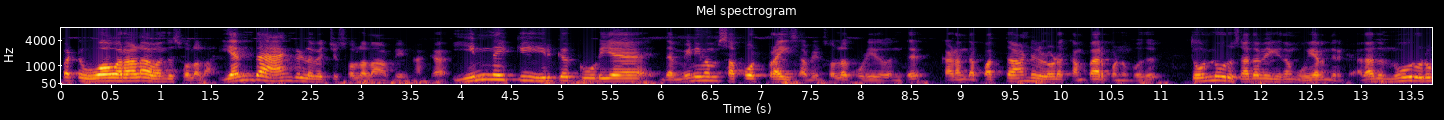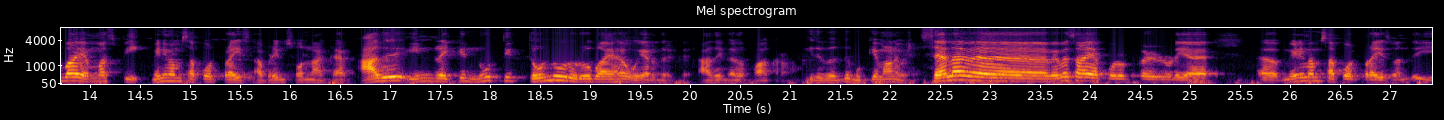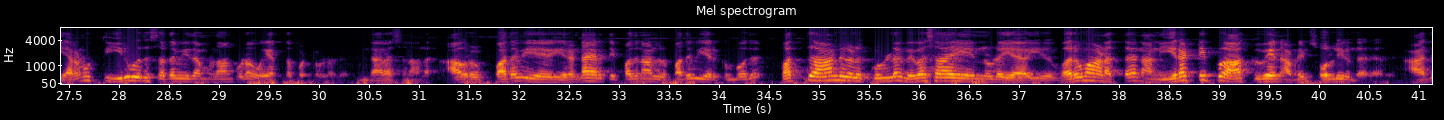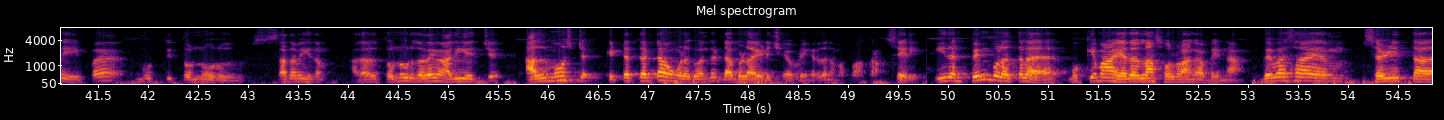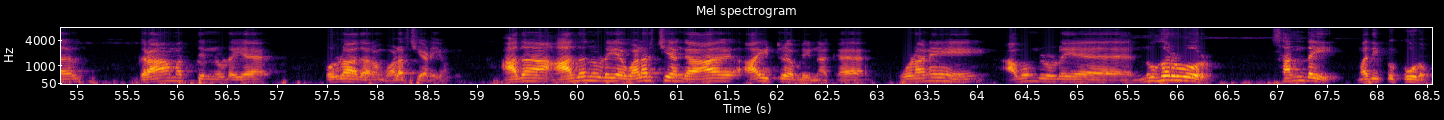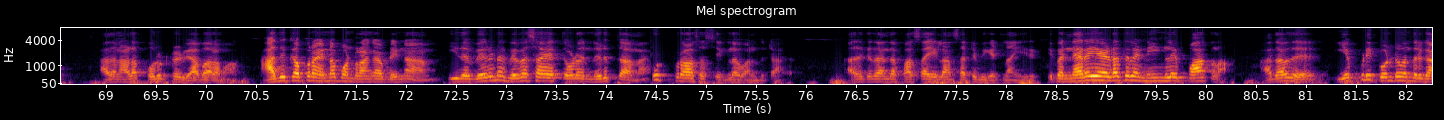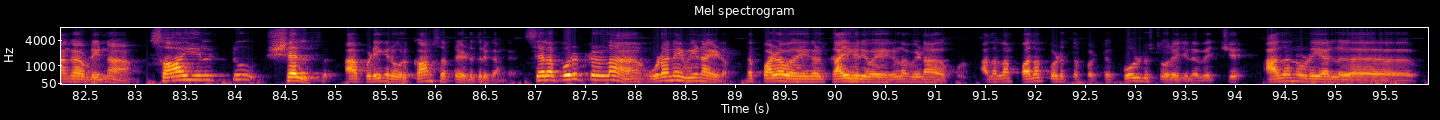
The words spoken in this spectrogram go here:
பட் ஓவராலாக வந்து சொல்லலாம். எந்த ஆங்கிளில் வச்சு சொல்லலாம் அப்படின்னாக்கா இன்னைக்கு இருக்கக்கூடிய இந்த மினிமம் சப்போர்ட் ப்ரைஸ் அப்படின்னு சொல்லக்கூடியது வந்து கடந்த பத்து ஆண்டுகளோட கம்பேர் பண்ணும்போது தொண்ணூறு சதவிகிதம் உயர்ந்திருக்கு. அதாவது நூறு ரூபாய் எம்எஸ்பி மினிமம் சப்போர்ட் பிரைஸ் அப்படின்னு சொன்னாக்க அது இன்றைக்கு நூத்தி தொண்ணூறு ரூபாயாக உயர்ந்திருக்கு. அதுங்கிறத பார்க்குறோம். இது வந்து முக்கியமான விஷயம். சில விவசாய பொருட்களுடைய மினிமம் சப்போர்ட் ப்ரைஸ் வந்து இரநூத்தி இருபது சதவீதம்லாம் கூட உயர்த்தப்பட்டுள்ளது இந்த அரசினால அவர் பதவி இரண்டாயிரத்தி பதினாலு பதவி ஏற்கும்போது பத்து ஆண்டுகளுக்குள்ள விவசாயினுடைய வருமானத்தை நான் இரட்டிப்பு ஆக்குவேன் அப்படின்னு சொல்லியிருந்தார் அவரு. அது இப்போ நூற்றி தொண்ணூறு சதவீதம் அதாவது தொண்ணூறு சதவீதம் அதிகரிச்சு ஆல்மோஸ்ட் கிட்டத்தட்ட உங்களுக்கு வந்து டபுள் ஆயிடுச்சு அப்படிங்கிறத நம்ம பார்க்கறோம் சரி இதன் பின்புலத்தில் முக்கியமாக எதெல்லாம் சொல்கிறாங்க அப்படின்னா விவசாயம் செழித்தால் கிராமத்தினுடைய பொருளாதாரம் வளர்ச்சி அடையும். அதான் அதனுடைய வளர்ச்சி அங்கே ஆ- ஆயிற்று அப்படின்னாக்க உடனே அவங்களுடைய நுகர்வோர் சந்தை மதிப்பு கூடும். அதனால் பொருட்கள் வியாபாரமாகும். அதுக்கப்புறம் என்ன பண்ணுறாங்க அப்படின்னா இதை வெறும் விவசாயத்தோட நிறுத்தாமல் ஃபுட் ப்ராசஸிங்கில் வந்துட்டாங்க. அதுக்கு தான் இந்த ஃபசாயிலாம் சர்டிஃபிகேட்லாம் இருக்குது இப்போ நிறைய இடத்துல நீங்களே பார்க்கலாம். அதாவது எப்படி கொண்டு வந்திருக்காங்க அப்படின்னா சாயில் டு ஷெல்ஃப் அப்படிங்கிற ஒரு கான்செப்டை எடுத்திருக்காங்க. சில பொருட்கள்லாம் உடனே வீணாயிடும். இந்த பழ வகைகள் காய்கறி வகைகள்லாம் வீணாகக்கூடும். அதெல்லாம் பதப்படுத்தப்பட்டு கோல்டு ஸ்டோரேஜில் வச்சு அதனுடைய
